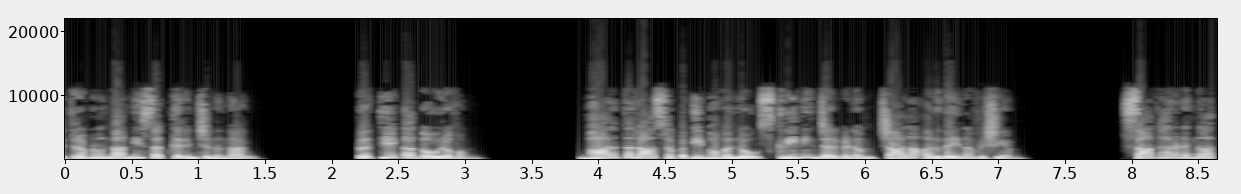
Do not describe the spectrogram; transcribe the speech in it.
చిత్రబృందాన్ని సత్కరించనున్నారు. ప్రత్యేక గౌరవం. భారత రాష్ట్రపతి భవన్లో స్క్రీనింగ్ జరగడం చాలా అరుదైన విషయం. సాధారణంగా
